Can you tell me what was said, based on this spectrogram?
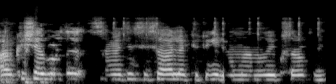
arkadaşlar bu arada Samet'in sesi hala kötü geliyor ondan dolayı kusura bakmayın.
